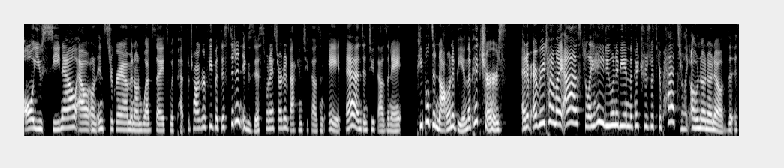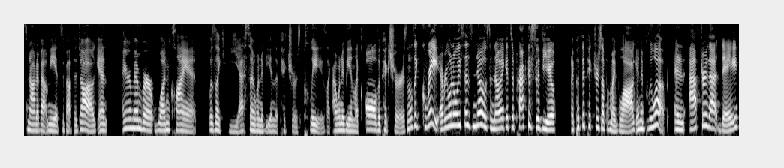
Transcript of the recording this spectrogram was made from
all you see now out on Instagram and on websites with pet photography, but this didn't exist when I started back in 2008. And in 2008, people did not want to be in the pictures. And every time I asked, like, hey, do you want to be in the pictures with your pets? They're like, oh, no, no, no. It's not about me. It's about the dog. And I remember one client was like, yes, I want to be in the pictures, please. Like, I want to be in like all the pictures. And I was like, great. Everyone always says no. So now I get to practice with you. I put the pictures up on my blog and it blew up. And after that day,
